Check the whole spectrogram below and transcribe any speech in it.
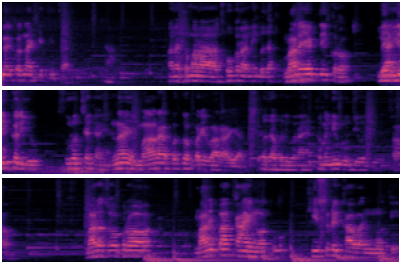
મેં નાખી દીધા અને તમારા છોકરા નહીં બધા? મારે એક દીકરો બે? દીકરીઓ. સુરત છે કે અહીંયા? નહીં મારા બધો પરિવાર અહીંયા છે. બધા પરિવાર અહીંયા? તમે નિવૃત્ત જીવન જીવો હા. મારો છોકરો મારી પાસે કાંઈ નહોતું ખીચડી ખાવાની નહોતી.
